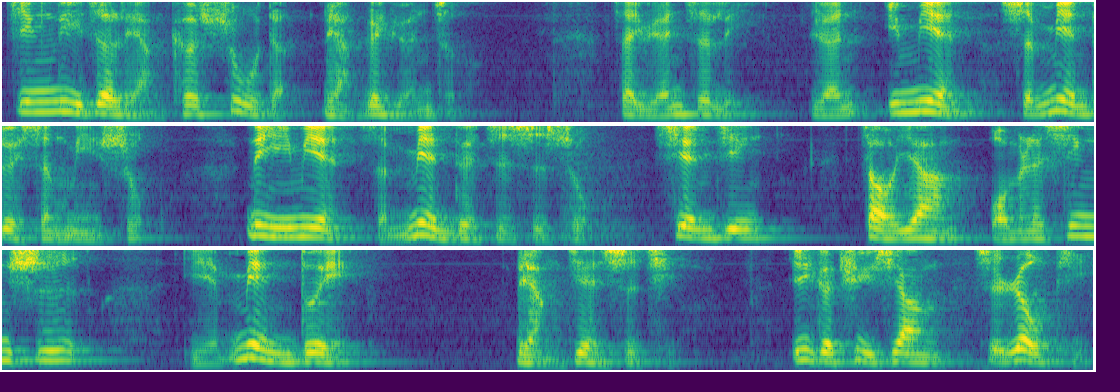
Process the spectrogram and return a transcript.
经历这两棵树的两个原则。在原则里，人一面是面对生命树，另一面是面对知识树。现今照样，我们的心思也面对两件事情：一个去向是肉体，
